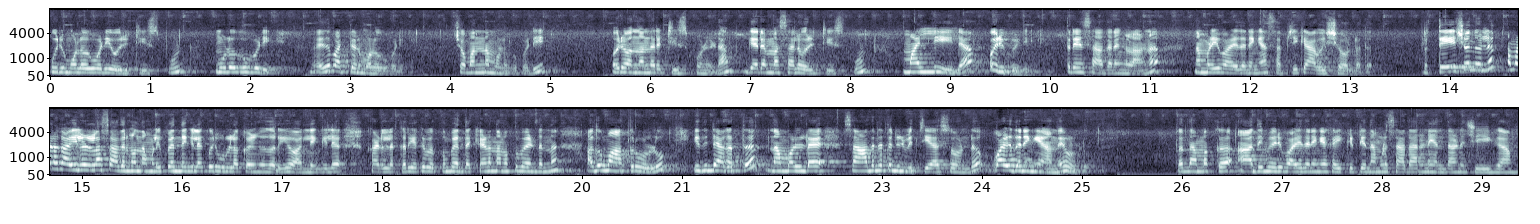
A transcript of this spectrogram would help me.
കുരുമുളക് പൊടി ഒരു ടീസ്പൂൺ മുളക് പൊടി അതായത് വറ്റൽ മുളക് പൊടി ചുമന്ന മുളക് പൊടി ഒരു ഒന്നൊന്നര ടീസ്പൂൺ ഇടാം. ഗരം മസാല ഒരു ടീസ്പൂൺ മല്ലിയില ഒരു പിടി. ഇത്രയും സാധനങ്ങളാണ് നമ്മൾ ഈ വഴുതനങ്ങ സബ്ജിക്ക് ആവശ്യമുള്ളത്. പ്രത്യേകിച്ചൊന്നുമില്ല. നമ്മുടെ കയ്യിലുള്ള സാധനങ്ങൾ നമ്മളിപ്പോൾ എന്തെങ്കിലുമൊക്കെ ഒരു ഉരുളക്കിഴങ്ങ് കറിയോ അല്ലെങ്കിൽ കടലക്കറിയൊക്കെ വെക്കുമ്പോൾ എന്തൊക്കെയാണ് നമുക്ക് വേണ്ടുന്നത്? അത് മാത്രമേ ഉള്ളൂ. ഇതിന്റെ അകത്ത് നമ്മളുടെ സാധനത്തിനൊരു വ്യത്യാസമുണ്ട്. വഴുതനങ്ങയാന്നേ ഉള്ളൂ. അപ്പം നമുക്ക് ആദ്യമേ ഒരു വഴുതനങ്ങ കൈ കിട്ടി നമ്മൾ സാധാരണ എന്താണ് ചെയ്യുക?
